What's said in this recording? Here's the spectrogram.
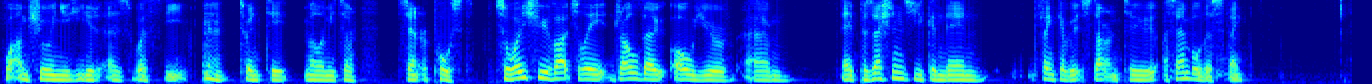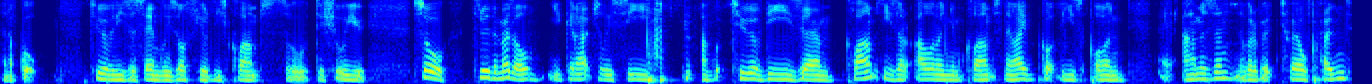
what I'm showing you here is with the 20 millimeter center post. So once you've actually drilled out all your um, uh, positions, you can then think about starting to assemble this thing. And I've got two of these assemblies off here, these clamps, so to show you. So through the middle, you can actually see I've got two of these um, clamps. These are aluminium clamps. Now, I got these on uh, Amazon. They were about £12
